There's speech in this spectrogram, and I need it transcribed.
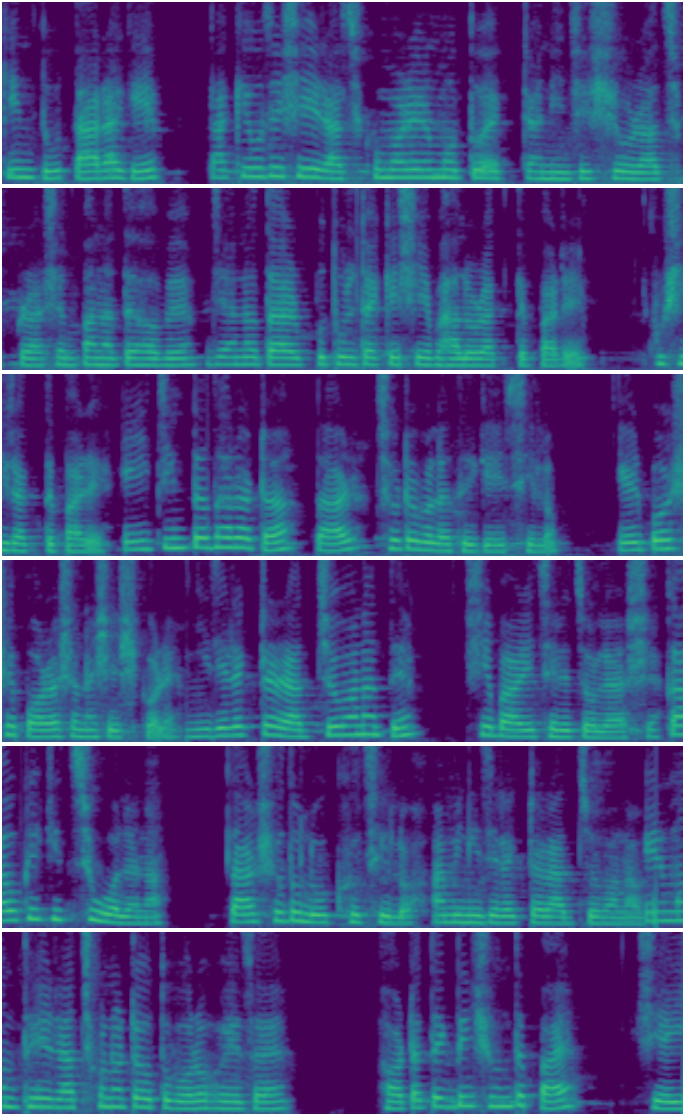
কিন্তু তার আগে তাকেও যে সেই রাজকুমারের মতো একটা নিজস্ব রাজপ্রাসাদ বানাতে হবে, যেন তার পুতুলটাকে সে ভালো রাখতে পারে, খুশি রাখতে পারে। এই চিন্তাধারাটা তার ছোটবেলা থেকেই ছিল। এরপর সে পড়াশোনা শেষ করে। নিজের একটা রাজ্য বানাতে সে বাড়ি ছেড়ে চলে আসে। কাউকে কিচ্ছু বলে না। তার শুধু লক্ষ্য ছিল, আমি নিজের একটা রাজ্য বানাবো। এর মধ্যে রাজকন্যাটাও তো বড় হয়ে যায়। হঠাৎ একদিন শুনতে পায়, সেই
